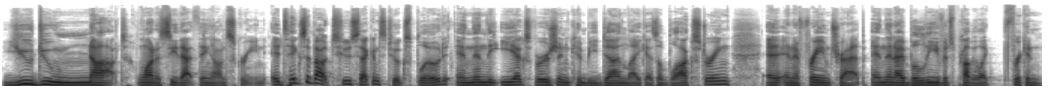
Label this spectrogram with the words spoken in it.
You do not want to see that thing on screen. It takes about two seconds to explode, and then the EX version can be done like as a block string and a frame trap. And then I believe it's probably like freaking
